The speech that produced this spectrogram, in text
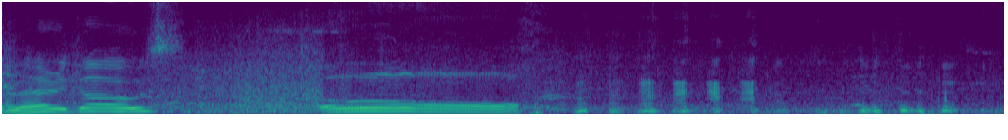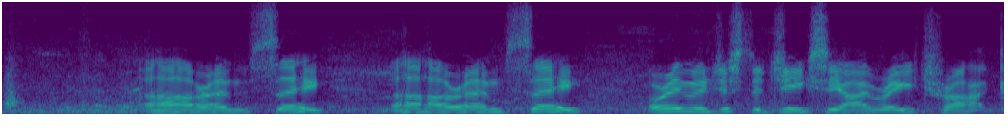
And there it goes. Oh! RMC, RMC, or even just a GCI retrack.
